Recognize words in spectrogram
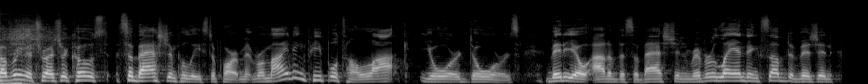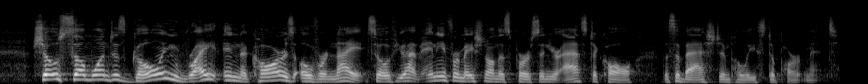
Covering the Treasure Coast, Sebastian Police Department reminding people to lock your doors. Video out of the Sebastian River Landing subdivision shows someone just going right into cars overnight. So if you have any information on this person, you're asked to call the Sebastian Police Department.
